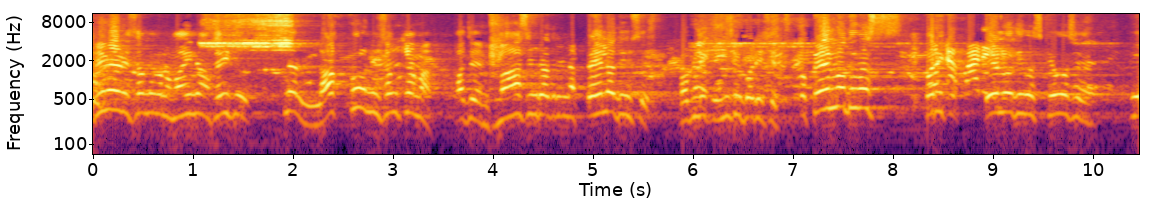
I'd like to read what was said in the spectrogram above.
ત્રિવેણી સમગ્રનો મહિનો થઈ ગયો એટલે લાખોની સંખ્યામાં આજે મહાશિવરાત્રિના પહેલા દિવસે પબ્લિક ઉમટી પડી છે. તો પહેલો દિવસ પરીક્ષા પહેલો દિવસ કેવો છે એ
